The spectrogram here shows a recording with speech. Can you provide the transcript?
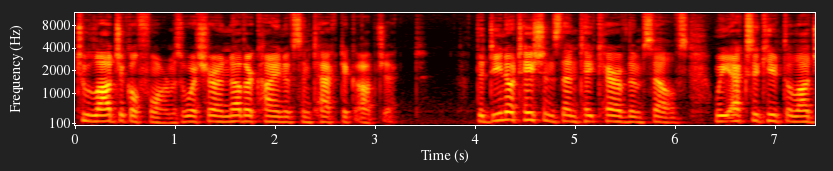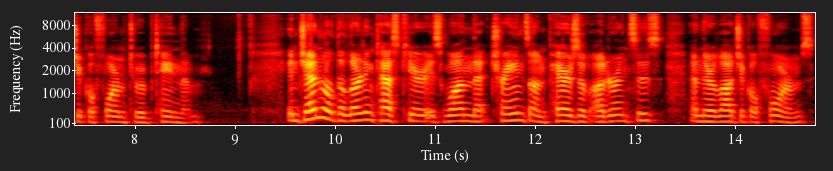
to logical forms, which are another kind of syntactic object. The denotations then take care of themselves. We execute the logical form to obtain them. In general, the learning task here is one that trains on pairs of utterances and their logical forms,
